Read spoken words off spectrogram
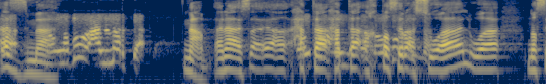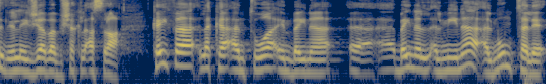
أزمة؟ موضوع المرتع نعم. أنا حتى حتى أختصر السؤال ونصل إلى الإجابة بشكل أسرع. كيف لك أن توائم بين بين الميناء الممتلئ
